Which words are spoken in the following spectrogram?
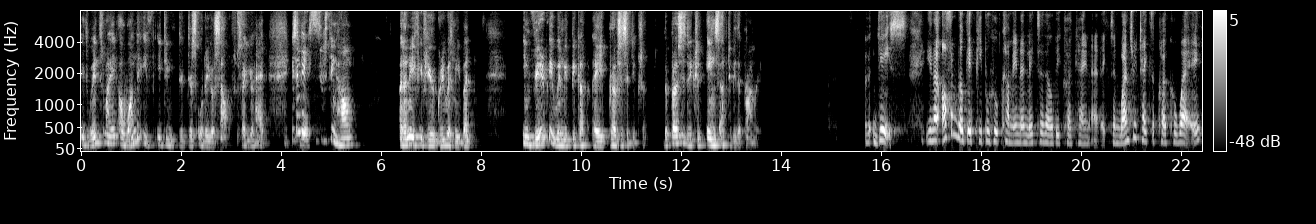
it went through my head. I wonder if eating the disorder yourself. So you had. Isn't yes. it interesting how, I don't know if, if you agree with me, but invariably when we pick up a process addiction, the process addiction ends up to be the primary. Yes. You know, often we'll get people who come in and later they'll be cocaine addicts. And once we take the coke away,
